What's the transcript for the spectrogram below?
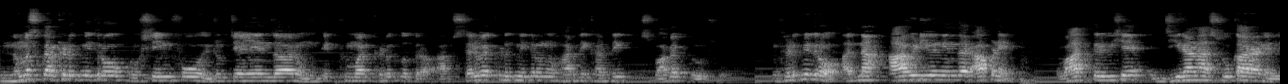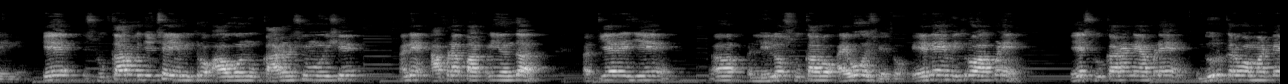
નમસ્કાર ખેડૂત મિત્રો, કૃષિ ઇન્ફો યુટ્યુબ ચેનલની અંદર હું ઠુમર ખેડૂત પુત્ર. આપ સર્વે ખેડૂત મિત્રોનું હાર્દિક હાર્દિક સ્વાગત કરું છું. ખેડૂત મિત્રો, આજના આ વિડીયોની અંદર આપણે વાત કરવી છે જીરાના સુકારાને લઈને. કે સુકારો જે છે એ મિત્રો આવવાનું કારણ શું હોય છે અને આપણા પાકની અંદર અત્યારે જે લીલો સુકારો આવ્યો છે, તો એને મિત્રો આપણે એ સુકારાને આપણે દૂર કરવા માટે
